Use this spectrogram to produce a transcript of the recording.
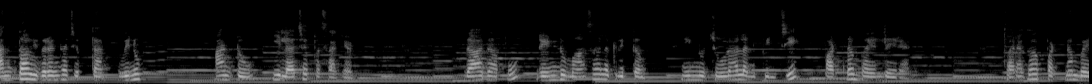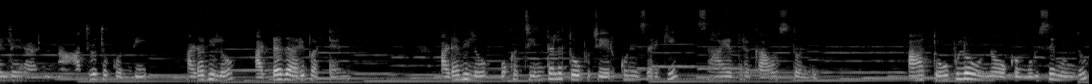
అంతా వివరంగా చెప్తాను. విను. అంటూ ఇలా చెప్పసాగాడు. దాదాపు రెండు మాసాల క్రితం నిన్ను చూడాలనిపించి పట్నం బయలుదేరాను. త్వరగా పట్నం బయలుదేరాలన్న ఆతృత కొద్దీ అడవిలో అడ్డదారి పట్టాను. అడవిలో ఒక చింతల తోపు చేరుకునేసరికి సాయంత్రం కావస్తుంది. ఆ తోపులో ఉన్న ఒక గుడిసె ముందు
